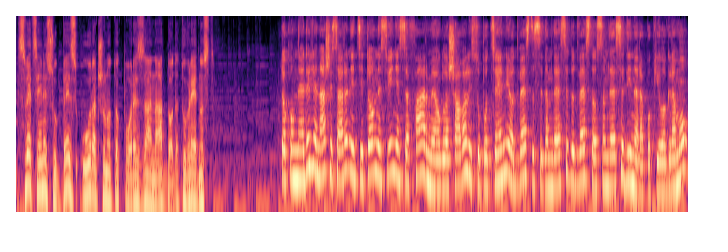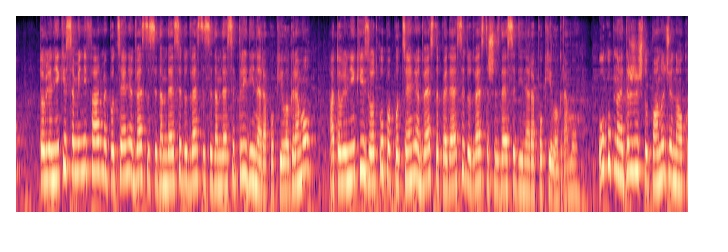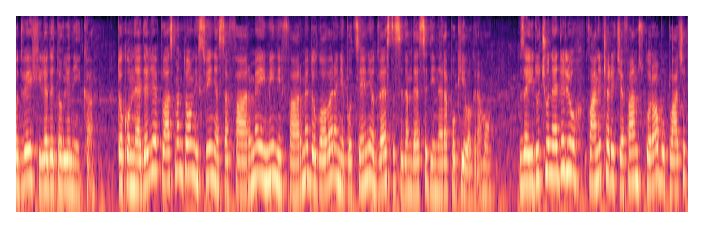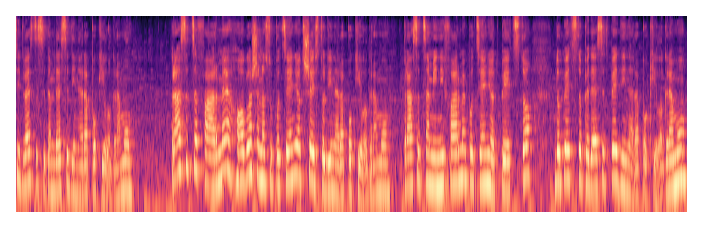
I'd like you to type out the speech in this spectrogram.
Sve cene su bez uračunatog poreza na dodatu vrednost. Tokom nedelje naši saradnici tovne svinje sa farme oglašavali su po ceni od 270 do 280 dinara po kilogramu, tovljenike sa mini farme po ceni od 270 do 273 dinara po kilogramu, a tovljenike iz otkupa po ceni od 250 do 260 dinara po kilogramu. Ukupno je tržištu ponuđeno oko 2000 tovljenika. Tokom nedelje, plasman tovnih svinja sa farme i mini farme dogovaran je po ceni od 270 dinara po kilogramu. Za iduću nedelju, klaničari će farmsku robu plaćati 270 dinara po kilogramu. Prasaca farme oglašena su po ceni od 600 dinara po kilogramu. Prasaca mini farme po ceni od 500 do 555 dinara po kilogramu,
